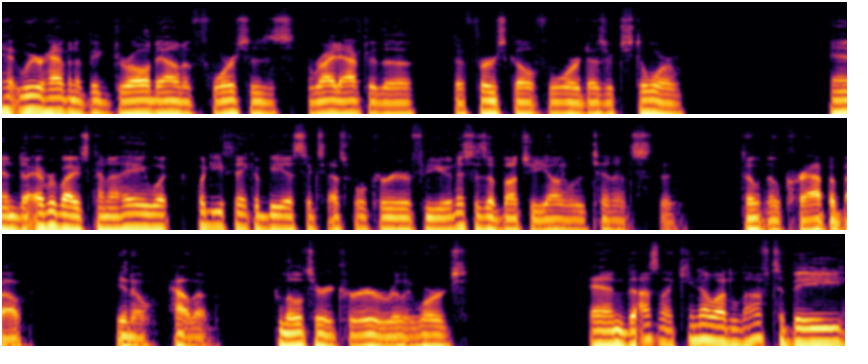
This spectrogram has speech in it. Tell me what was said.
ha- we were having a big drawdown of forces right after the, the first Gulf War Desert Storm. And uh, everybody's kind of, hey, what, what do you think would be a successful career for you? And this is a bunch of young lieutenants that don't know crap about, you know, how the military career really works. And I was like, you know, I'd love to be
